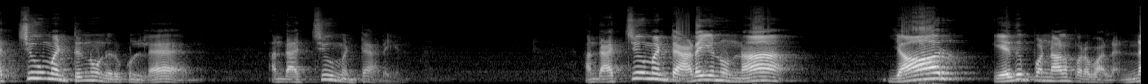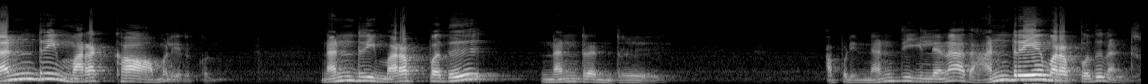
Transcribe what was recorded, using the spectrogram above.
அச்சீவ்மெண்ட்டுன்னு ஒன்று இருக்கும்ல அந்த அச்சீவ்மெண்ட்டை அடையணும். அந்த அச்சீவ்மெண்ட்டை அடையணும்னா யார் எது பண்ணாலும் பரவாயில்ல. நன்றி மறக்காமல் இருக்கணும். நன்றி மறப்பது நன்றன்று. அப்படி நன்றி இல்லைன்னா அது அன்றே மறப்பது நன்று.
